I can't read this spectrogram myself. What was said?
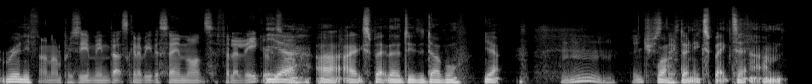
really. F- And I'm presuming that's going to be the same answer for La Liga as well. yeah, uh, I expect they'll do the double. Yeah. Mm, interesting. Well, I don't expect it. Um,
